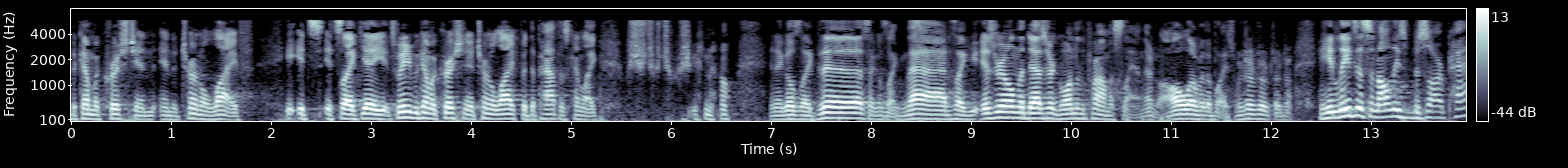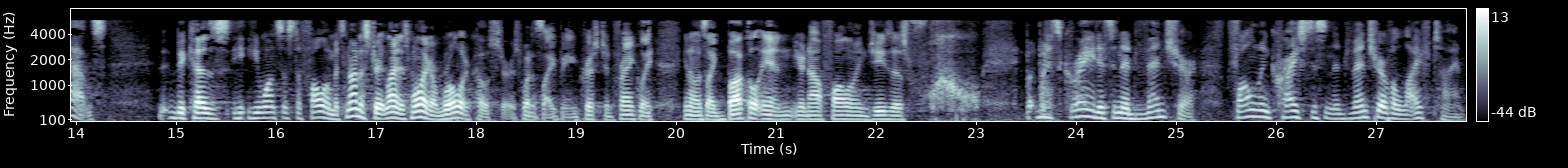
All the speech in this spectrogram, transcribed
become a Christian and eternal life it's it's like yeah, it's when you become a Christian, eternal life, but the path is kind of like, you know, and it goes like this, and it goes like that. It's like Israel in the desert going to the promised land. They're all over the place. He leads us in all these bizarre paths because he, he wants us to follow him. It's not a straight line. It's more like a roller coaster. Is what it's like being a Christian. Frankly, you know, it's like buckle in. You're now following Jesus. But but it's great. It's an adventure. Following Christ is an adventure of a lifetime.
